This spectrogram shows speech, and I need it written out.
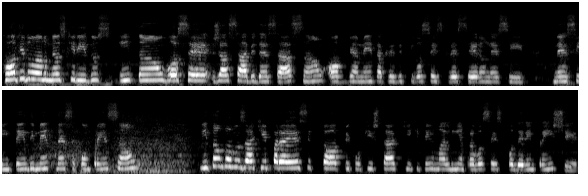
Continuando, meus queridos, então você já sabe dessa ação, obviamente, acredito que vocês cresceram nesse, nesse entendimento, nessa compreensão. Então vamos aqui para esse tópico que está aqui, que tem uma linha para vocês poderem preencher.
